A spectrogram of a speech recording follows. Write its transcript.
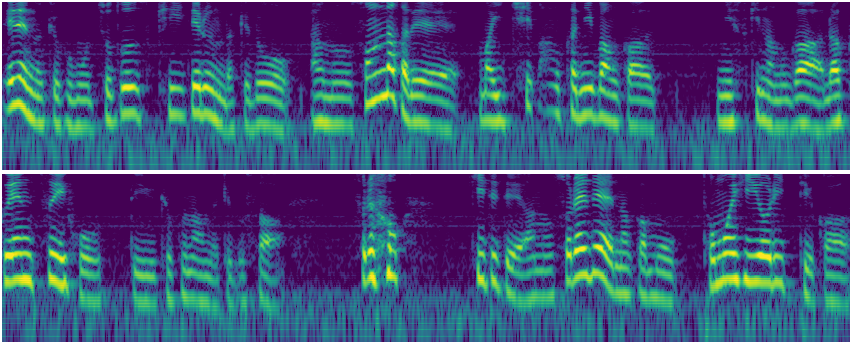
エレンの曲もちょっとずつ聴いてるんだけどあのその中で、まあ、1番か2番かに好きなのが「楽園追放」っていう曲なんだけどさそれを聞いててあのそれでなんかもう巴ひよりっていうか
